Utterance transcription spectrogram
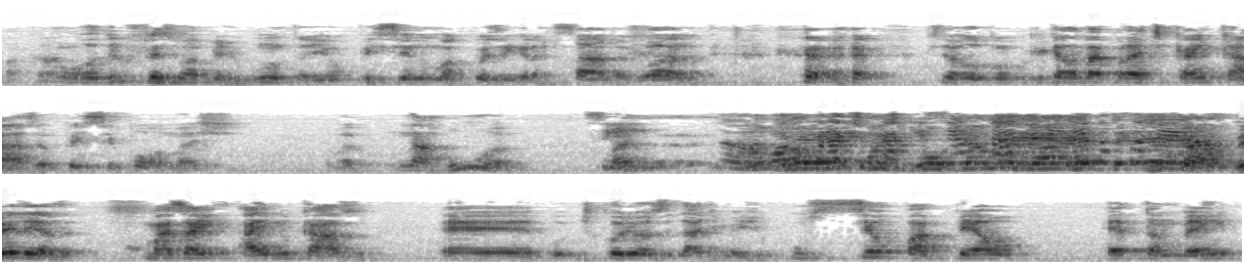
Bacana. O Rodrigo fez uma pergunta e eu pensei numa coisa engraçada agora. Você falou o que que ela vai praticar em casa. Eu pensei, pô, mas na rua? Sim. Mas, posso praticar pode aqui qualquer sentada lugar, mesa é, também. Então, beleza. Mas aí, aí no caso, é, de curiosidade mesmo, o seu papel é também,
